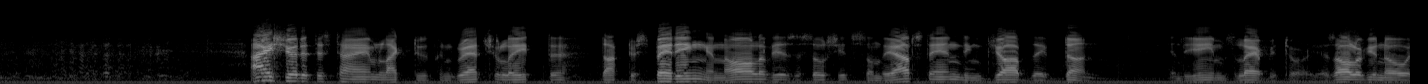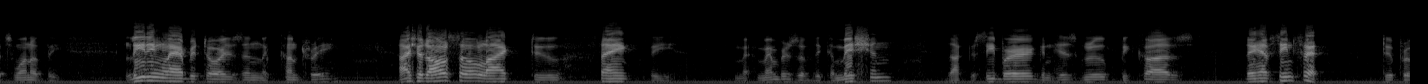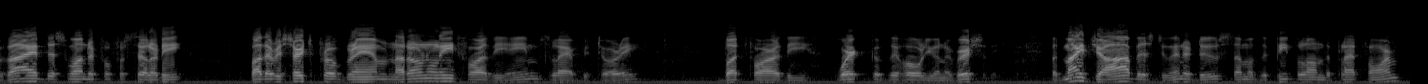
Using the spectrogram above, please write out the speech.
I should at this time like to congratulate uh, Dr. Spedding and all of his associates on the outstanding job they've done in the Ames Laboratory. As all of you know, it's one of the leading laboratories in the country. I should also like to thank the members of the commission, Dr. Seaborg and his group, because they have seen fit to provide this wonderful facility for the research program, not only for the Ames Laboratory, but for the work of the whole university. But my job is to introduce some of the people on the platform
